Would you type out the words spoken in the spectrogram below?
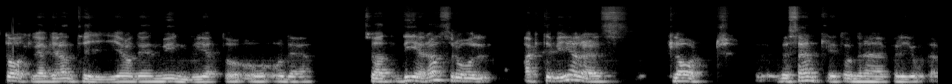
statliga garantier och det är en myndighet och, och, och det. Så att deras roll aktiverades klart väsentligt under den här perioden.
